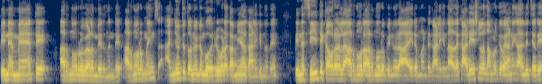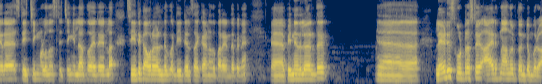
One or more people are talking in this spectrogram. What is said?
പിന്നെ മാറ്റ് അറുന്നൂറ് രൂപയോളം വരുന്നുണ്ട്. അറുന്നൂറ് മീൻസ് അഞ്ഞൂറ്റി തൊണ്ണൂറ്റൊമ്പത് ഒരു രൂപയുടെ കമ്മിയാണ് കാണിക്കുന്നത്. പിന്നെ സീറ്റ് കവറുകൾ അറുന്നൂറ് അറുന്നൂറ് പിന്നെ ഒരു ആയിരം കണ്ട് കാണിക്കുന്നത്. അതൊക്കെ അഡീഷണൽ നമ്മൾക്ക് വേണമെങ്കിൽ അതിന്റെ ചെറിയ ചെറിയ സ്റ്റിച്ചിങ് ഉള്ളതും സ്റ്റിച്ചിങ് ഇല്ലാത്തതായിട്ടുള്ള സീറ്റ് കവറുകളുടെ ഡീറ്റെയിൽസ് ഒക്കെയാണ് ഇത് പറയുന്നത്. പിന്നെ പിന്നെ ഇതിൽ വന്നിട്ട് ലേഡീസ് ഫുഡ് ട്രസ്റ്റ് ആയിരത്തി നാനൂറ്റി തൊണ്ണൂറ്റൊമ്പത് രൂപ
